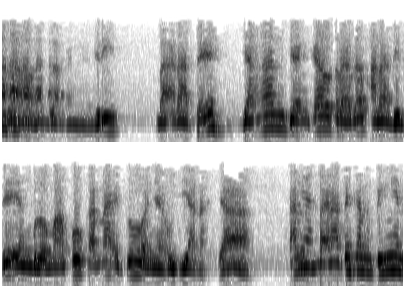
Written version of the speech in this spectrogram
belakang- belakangnya. Jadi Mbak Ratih jangan jengkel terhadap anak didik yang belum mampu karena itu hanya ujian aja. Kan Iya. Mbak Ratih kan pingin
